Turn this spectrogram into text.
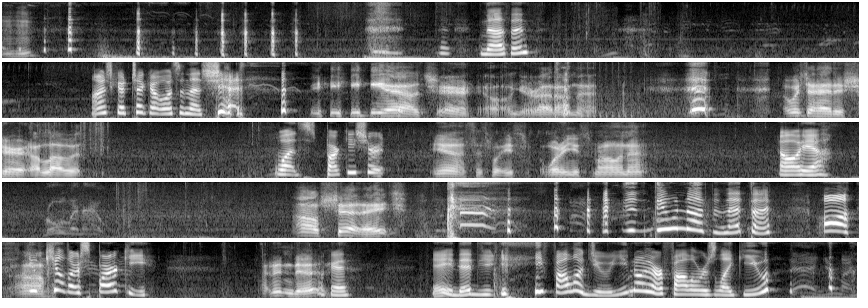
Mm-hmm. Nothing. Why don't you go check out what's in that shed? yeah, sure. I'll, I'll get right on that. I wish I had his shirt. I love it. what, Sparky shirt? Yes, that's what you. What are you smiling at? Oh, yeah. Oh shit, H. I didn't do nothing that time. Oh, you Oh. killed our Sparky. I didn't do it. Okay. Yeah, you did. You, he followed you. You know there are followers like you.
